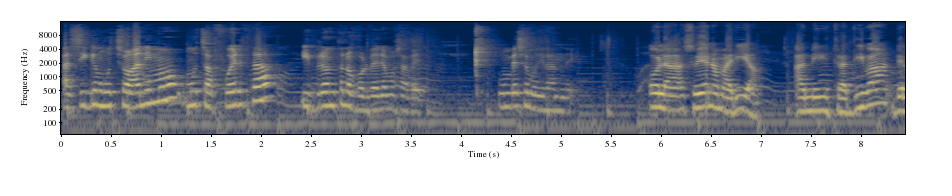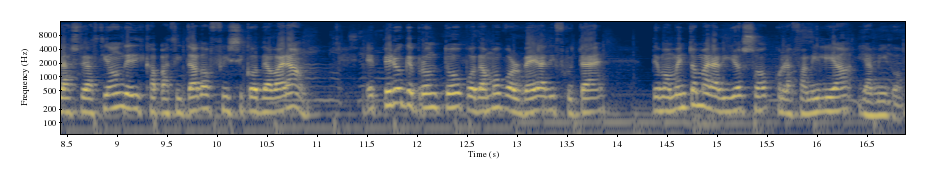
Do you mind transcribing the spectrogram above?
Así que mucho ánimo, mucha fuerza y pronto nos volveremos a ver. Un beso muy grande. Hola, soy Ana María, administrativa de la Asociación de Discapacitados Físicos de Abarán. Espero que pronto podamos volver a disfrutar de momentos maravillosos con la familia y amigos.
